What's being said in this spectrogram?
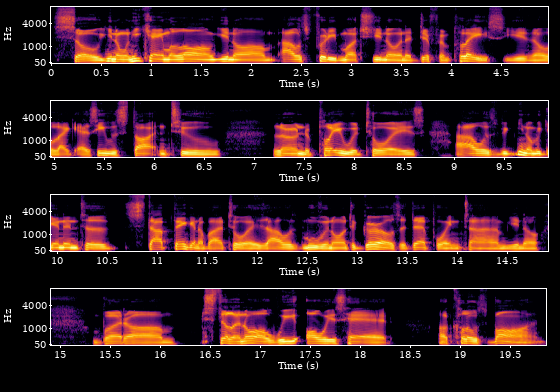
So, you know, when he came along, you know, um, I was pretty much, you know, in a different place, you know, like as he was starting to learn to play with toys, I was, you know, beginning to stop thinking about toys. I was moving on to girls at that point in time, you know. But um, still in all, we always had a close bond,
